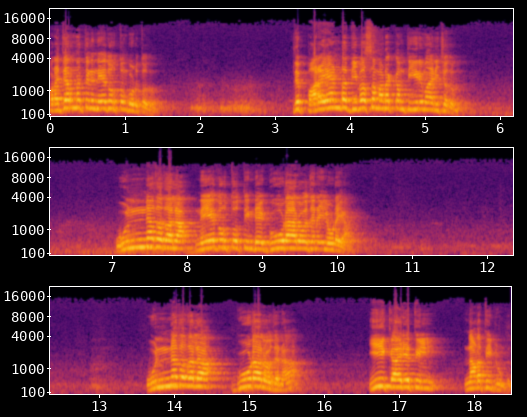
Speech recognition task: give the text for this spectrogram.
പ്രചരണത്തിന് നേതൃത്വം കൊടുത്തതും. ഇത് പറയേണ്ട ദിവസമടക്കം തീരുമാനിച്ചതും ഉന്നതതല നേതൃത്വത്തിന്റെ ഗൂഢാലോചനയിലൂടെയാണ്. ഉന്നതതല ഗൂഢാലോചന ഈ കാര്യത്തിൽ നടത്തിയിട്ടുണ്ട്.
